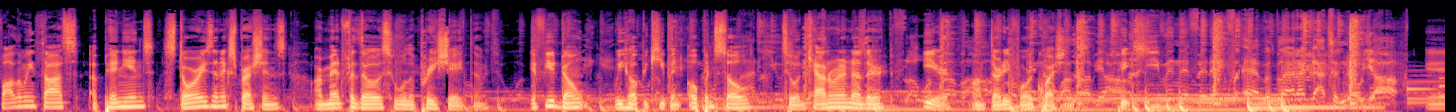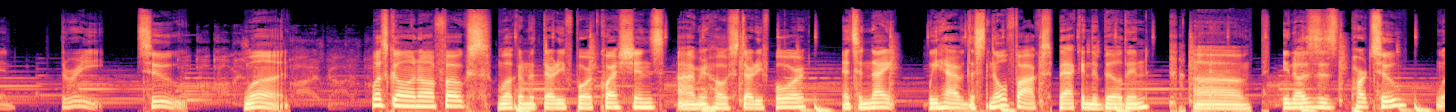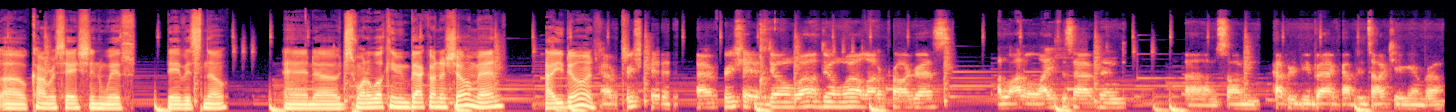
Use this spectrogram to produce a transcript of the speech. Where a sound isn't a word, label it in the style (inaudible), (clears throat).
following thoughts, opinions, stories, and expressions are meant for those who will appreciate them. If you don't, we hope you keep an open soul to encounter another here on 34 Questions. Peace. In three, two, one. What's going on, folks? Welcome to 34 Questions. I'm your host, 34, and tonight we have the Snow Fox back in the building. (laughs) Um, you know, this is part two uh, conversation with David Snow, and uh, just want to welcome you back on the show, man. How you doing? I appreciate it. I appreciate it. Doing well, doing well. A lot of progress. A lot of life has happened. Um, so I'm happy to be back. Happy to talk to you again, bro.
